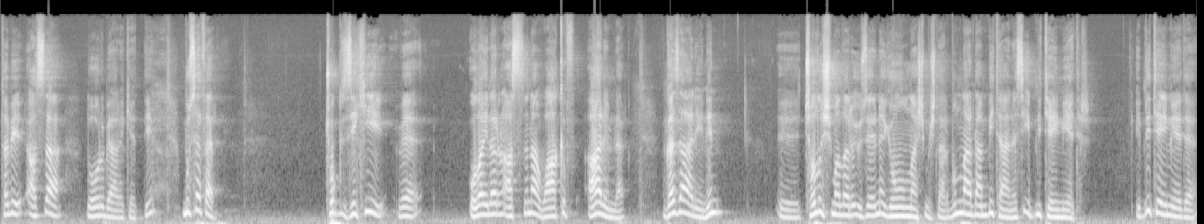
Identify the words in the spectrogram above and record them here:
Tabi asla doğru bir hareket değil. Bu sefer çok zeki ve olayların aslına vakıf alimler Gazali'nin e, çalışmaları üzerine yoğunlaşmışlar. Bunlardan bir tanesi İbn Teymiye'dir. İbn Teymiye'de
